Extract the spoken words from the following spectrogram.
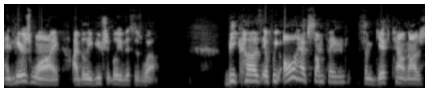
And here's why I believe you should believe this as well. Because if we all have something, some gift, talent, knowledge,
